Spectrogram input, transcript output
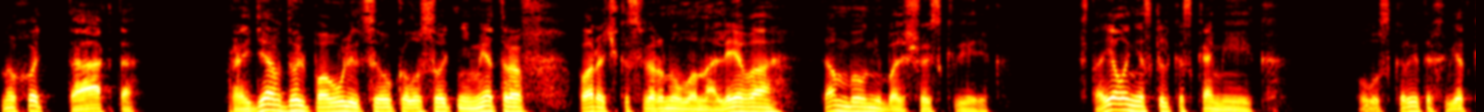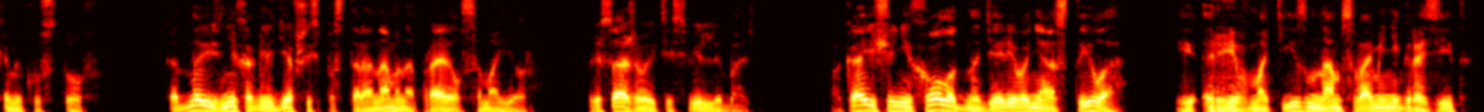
Ну, хоть так-то. Пройдя вдоль по улице около сотни метров, парочка свернула налево. Там был небольшой скверик. Стояло несколько скамеек, полускрытых ветками кустов. К одной из них, оглядевшись по сторонам, и направился майор. «Присаживайтесь, Виллибальд. Пока еще не холодно, дерево не остыло. И ревматизм нам с вами не грозит.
